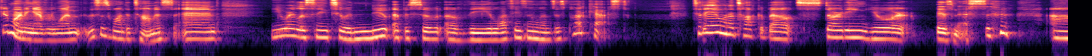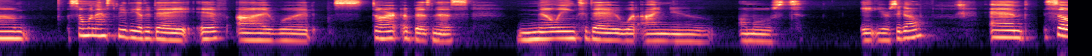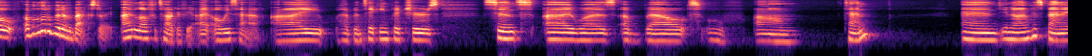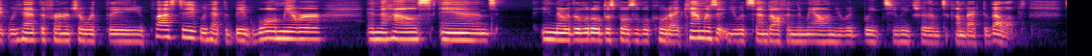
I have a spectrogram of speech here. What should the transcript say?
Good morning, everyone. This is Wanda Thomas, and you are listening to a new episode of the Lattes and Lenses podcast. Today, I want to talk about starting your business. um, someone asked me the other day if I would start a business knowing today what I knew almost eight years ago. And so, a little bit of a backstory. I love photography. I always have. I have been taking pictures since I was about ooh, um, 10. And, you know, I'm Hispanic. We had the furniture with the plastic, we had the big wall mirror in the house, and, you know, the little disposable Kodak cameras that you would send off in the mail and you would wait two weeks for them to come back developed.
